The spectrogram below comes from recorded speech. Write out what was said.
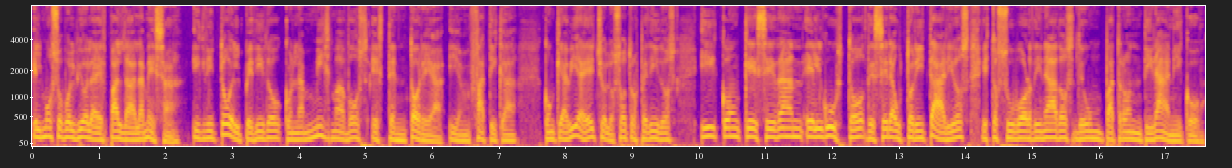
El mozo volvió la espalda a la mesa y gritó el pedido con la misma voz estentórea y enfática con que había hecho los otros pedidos y con que se dan el gusto de ser autoritarios estos subordinados de un patrón tiránico.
